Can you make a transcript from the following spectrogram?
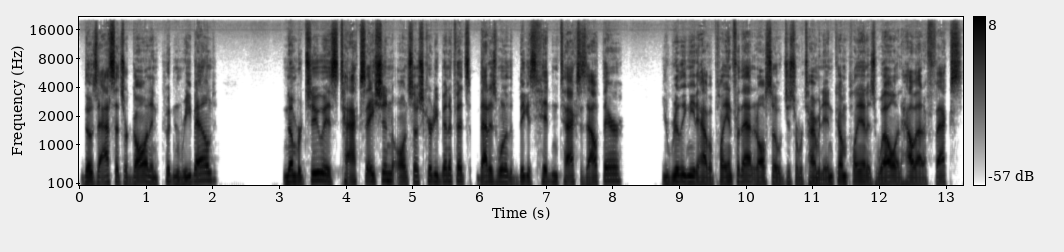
those assets are gone and couldn't rebound. Number two is taxation on Social Security benefits. That is one of the biggest hidden taxes out there. You really need to have a plan for that and also just a retirement income plan as well and how that affects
